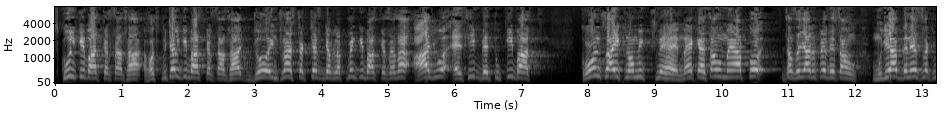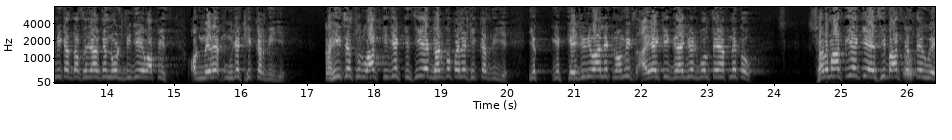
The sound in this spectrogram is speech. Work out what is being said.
स्कूल की बात करता था हॉस्पिटल की बात करता था, जो इंफ्रास्ट्रक्चर डेवलपमेंट की बात करता था, आज वो ऐसी बेतुकी बात, कौन सा इकोनॉमिक्स में है? मैं कहता हूँ, मैं आपको दस हज़ार रुपये देता हूँ। मुझे आप गणेश लक्ष्मी का दस हज़ार का नोट दीजिए वापिस और मेरे मुझे ठीक कर दीजिए। कहीं से शुरुआत कीजिए किसी एक घर को पहले ठीक कर दीजिए। ये ये केजरीवाल इकोनॉमिक्स आईआईटी ग्रेजुएट बोलते हैं अपने को। शर्म आती है कि ऐसी बात तो, करते हुए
